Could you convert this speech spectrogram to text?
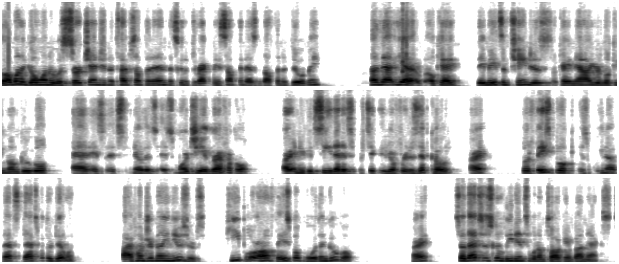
Do I want to go onto a search engine and type something in that's going to direct me to something that has nothing to do with me? And that, yeah, okay, they made some changes. Okay, now you're looking on Google and it's it's you know it's, it's more geographical, all right, and you can see that it's particularly you know, for the zip code, all right. But Facebook is you know that's that's what they're doing. 500 million users. People are on Facebook more than Google, all right. So that's just going to lead into what I'm talking about next.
